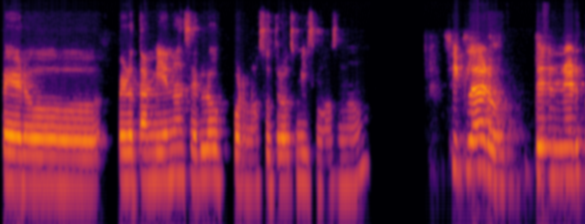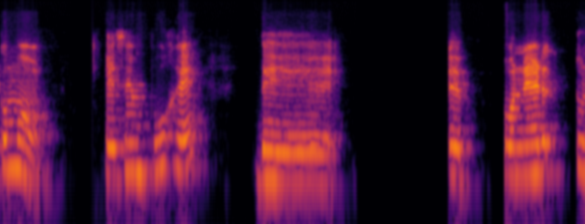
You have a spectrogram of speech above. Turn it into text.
pero, pero también hacerlo por nosotros mismos, ¿no? Sí, claro, tener como ese empuje de eh, poner tu,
